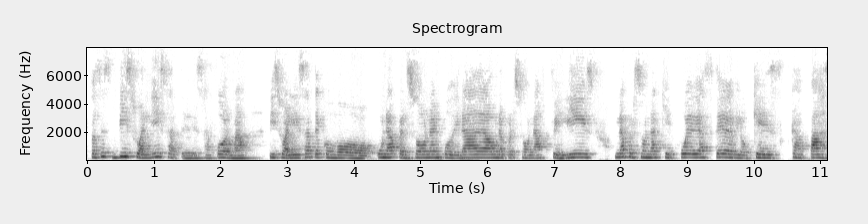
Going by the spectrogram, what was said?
Entonces, visualízate de esa forma. Visualízate como una persona empoderada, una persona feliz, una persona que puede hacerlo, que es capaz.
